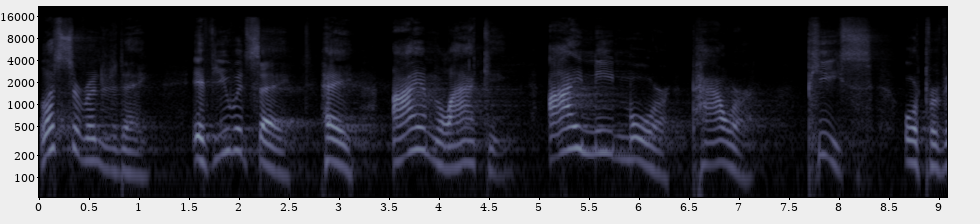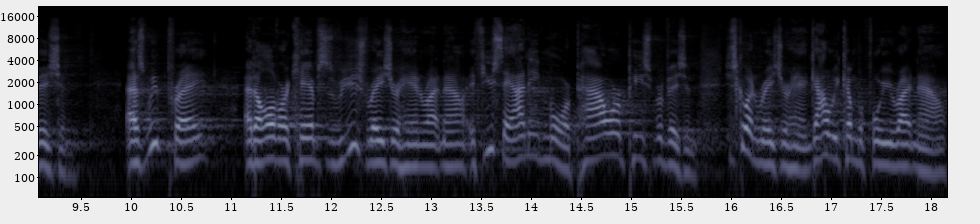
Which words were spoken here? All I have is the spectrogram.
Let's surrender today. If you would say, hey, I am lacking, I need more power, peace, or provision. As we pray, at all of our campuses, will you just raise your hand right now? If you say, I need more power, peace, provision, just go ahead and raise your hand. God, we come before you right now.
